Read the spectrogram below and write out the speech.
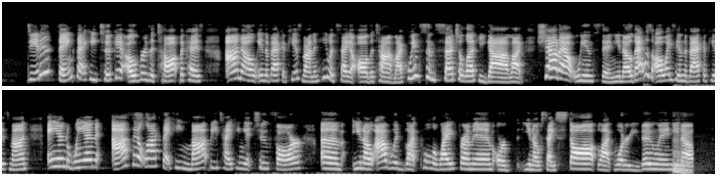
didn't think that he took it over the top because I know in the back of his mind, and he would say it all the time, like, Winston's such a lucky guy. Like, shout out Winston, you know, that was always in the back of his mind. And when I felt like that he might be taking it too far, um, you know, I would like pull away from him or, you know, say, stop, like, what are you doing, you Mhm. know.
